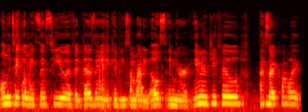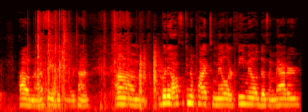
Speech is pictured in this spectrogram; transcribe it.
Only take what makes sense to you. If it doesn't, it could be somebody else in your energy field, as I call it. I don't know. I say it different every time. Um, but it also can apply to male or female. Doesn't matter.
